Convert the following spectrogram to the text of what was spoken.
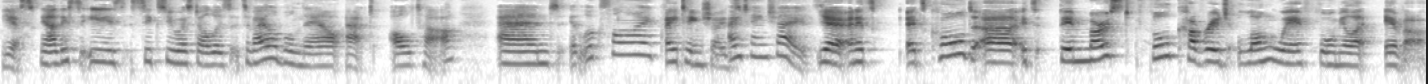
Yes. Now this is six US dollars. It's available now at Ulta, and it looks like Eighteen shades. 18 shades. Yeah, and it's it's called uh, it's their most full coverage long wear formula ever.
